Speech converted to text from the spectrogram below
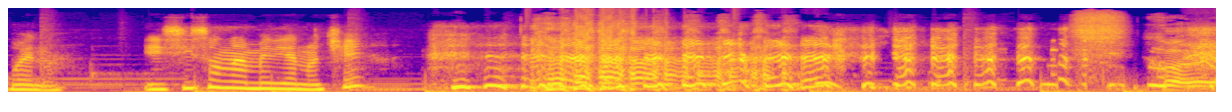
Bueno, ¿y si son a medianoche? Joder.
